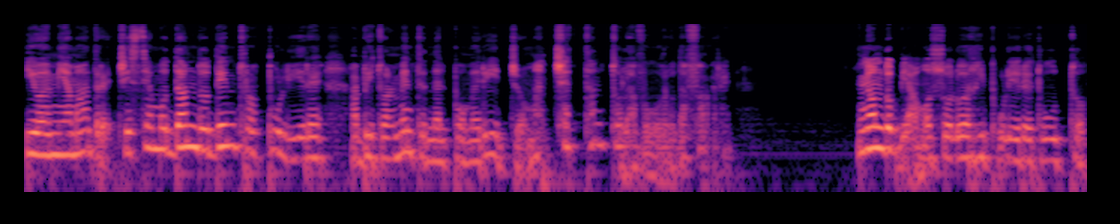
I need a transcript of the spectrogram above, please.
Io e mia madre ci stiamo dando dentro a pulire, abitualmente nel pomeriggio, ma c'è tanto lavoro da fare. Non dobbiamo solo ripulire tutto,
